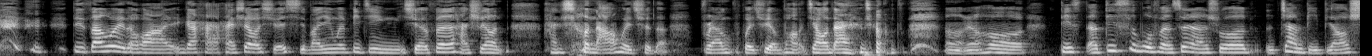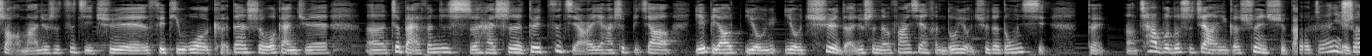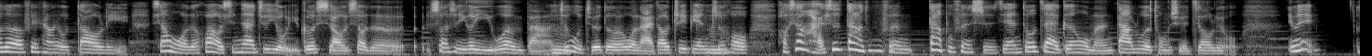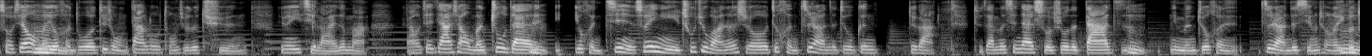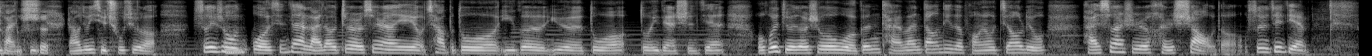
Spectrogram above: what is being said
第三位的话应该还还是要学习吧，因为毕竟学分还是要还是要拿回去的，不然回去也不好交代这样子。嗯，然后。第呃第四部分虽然说占比比较少嘛，就是自己去 city walk，但是我感觉，呃，这百分之十还是对自己而言还是比较也比较有有趣的，就是能发现很多有趣的东西。对，嗯，差不多是这样一个顺序吧。我觉得你说的非常有道理。像我的话，我现在就有一个小小的算是一个疑问吧，就我觉得我来到这边之后，好像还是大部分大部分时间都在跟我们大陆的同学交流，因为。首先，我们有很多这种大陆同学的群，因为一起来的嘛。然后再加上我们住在又很近，所以你出去玩的时候就很自然的就跟对吧？就咱们现在所说的搭子，你们就很自然的形成了一个团体，然后就一起出去了。所以说，我现在来到这儿，虽然也有差不多一个月多多一点时间，我会觉得说我跟台湾当地的朋友交流还算是很少的，所以这点。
